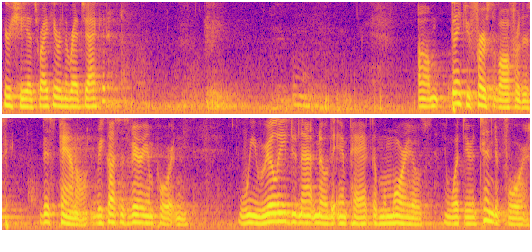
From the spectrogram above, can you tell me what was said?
Here she is, right here in the red jacket. Um, Thank you, first of all, for this, this panel, because it's very important. We really do not know the impact of memorials and what they're intended for.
